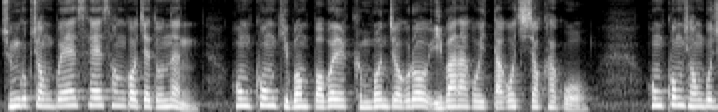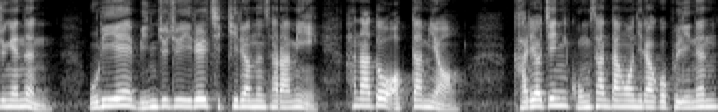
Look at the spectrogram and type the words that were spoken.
중국 정부의 새 선거제도는 홍콩 기본법을 근본적으로 위반하고 있다고 지적하고 홍콩 정부 중에는 우리의 민주주의를 지키려는 사람이 하나도 없다며 가려진 공산당원이라고 불리는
